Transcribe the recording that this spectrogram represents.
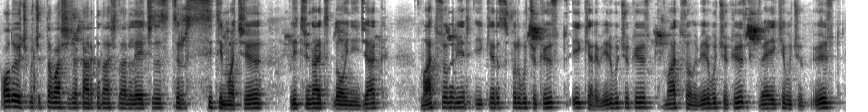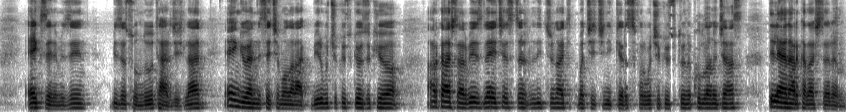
O da 3.30'da başlayacak arkadaşlar. Leicester City maçı Leeds United ile oynayacak. Maç sonu 1, ilk yarı 0.5 üst, ilk yarı 1.5 üst, maç sonu 1.5 üst ve 2.5 üst. Excel'imizin bize sunduğu tercihler. En güvenli seçim olarak 1.5 üst gözüküyor. Arkadaşlar biz Leicester Leeds United maçı için ilk yarı 0.5 üstünü kullanacağız. Dileyen arkadaşlarım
